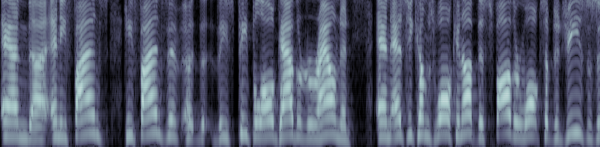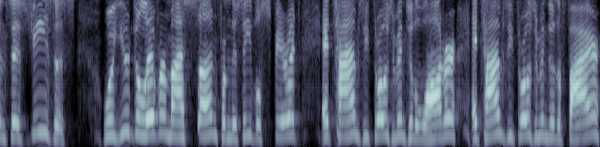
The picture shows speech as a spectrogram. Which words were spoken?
and uh, and he finds he finds them, uh, th- these people all gathered around and and as he comes walking up this father walks up to jesus and says jesus will you deliver my son from this evil spirit at times he throws him into the water at times he throws him into the fire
